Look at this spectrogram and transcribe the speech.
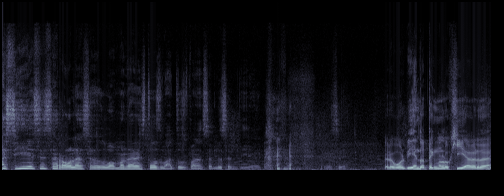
ah, sí, es esa rola, se las voy a mandar a estos vatos para hacerles el día. Sí. Pero volviendo a tecnología, ¿verdad?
